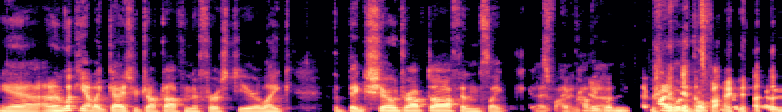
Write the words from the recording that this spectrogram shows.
Yeah, and I'm looking at like guys who dropped off in the first year, like the Big Show dropped off, and it's like it's I, fine, I, probably yeah. wouldn't. I probably wouldn't vote fine, for yeah.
